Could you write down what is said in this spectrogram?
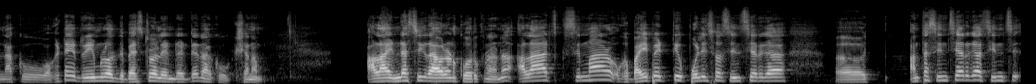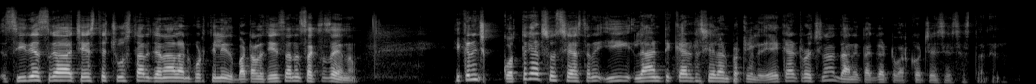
నాకు ఒకటే dream role the best role ఏంటంటే నాకు క్షణం. అలా ఇండస్ట్రీకి రావాలని కోరుకున్నాను. అలా సినిమా ఒక భయపెట్టి పోలీస్ వాళ్ళు సిన్సియర్గా అంత సిన్సియర్గా సిన్సి సీరియస్గా చేస్తే చూస్తారు జనాలు అని కూడా తెలియదు. బట్ అలా చేశాను సక్సెస్ అయ్యాను. ఇక్కడ నుంచి కొత్త క్యారెక్టర్స్ వచ్చి చేస్తాను ఈ ఇలాంటి క్యారెక్టర్స్ చేయాలని పట్టలేదు. ఏ క్యారెక్టర్ వచ్చినా దానికి తగ్గట్టు వర్కౌట్ చేసేసేస్తాను నేను.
